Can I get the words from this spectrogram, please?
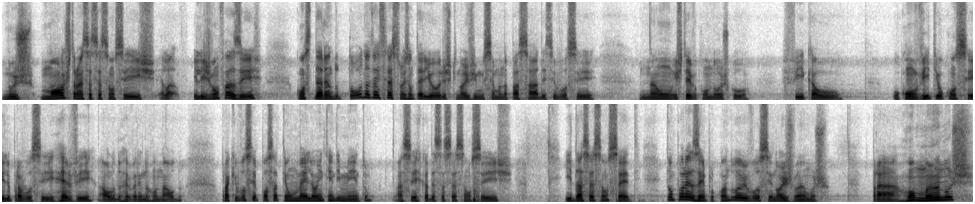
nos mostram essa seção 6, ela, eles vão fazer considerando todas as sessões anteriores que nós vimos semana passada, e se você não esteve conosco, fica o, o convite e o conselho para você rever a aula do Reverendo Ronaldo para que você possa ter um melhor entendimento acerca dessa seção 6 e da seção 7. Então, por exemplo, quando eu e você nós vamos para Romanos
